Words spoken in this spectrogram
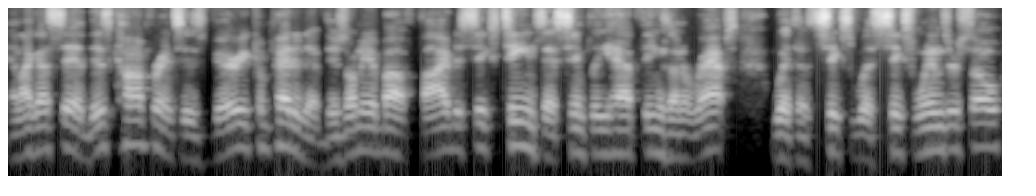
And like I said, this conference is very competitive. There's only about five to six teams that simply have things the wraps with a six with six wins or so.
